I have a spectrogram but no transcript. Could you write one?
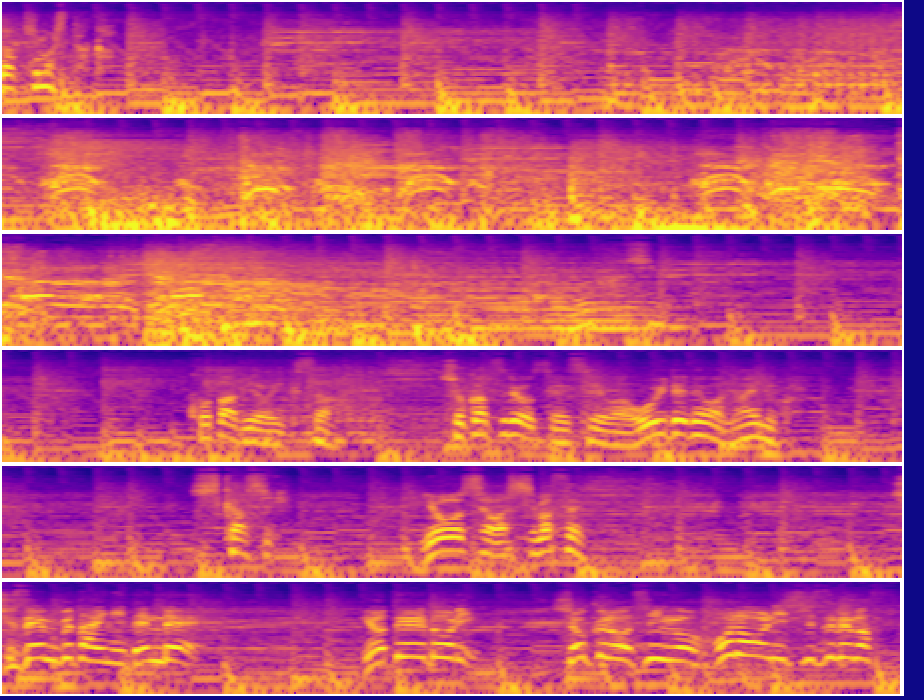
が来ましたか？この布陣こたびの戦諸葛亮先生はおいでではないのか？しかし容赦はしません。主戦部隊に伝令。予定通り蜀の陣を炎に沈めます。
